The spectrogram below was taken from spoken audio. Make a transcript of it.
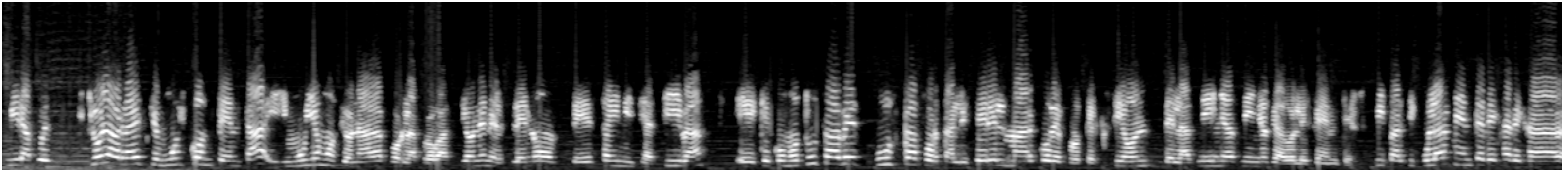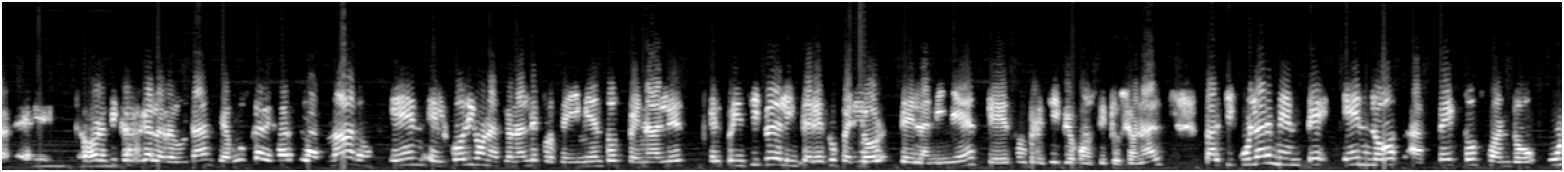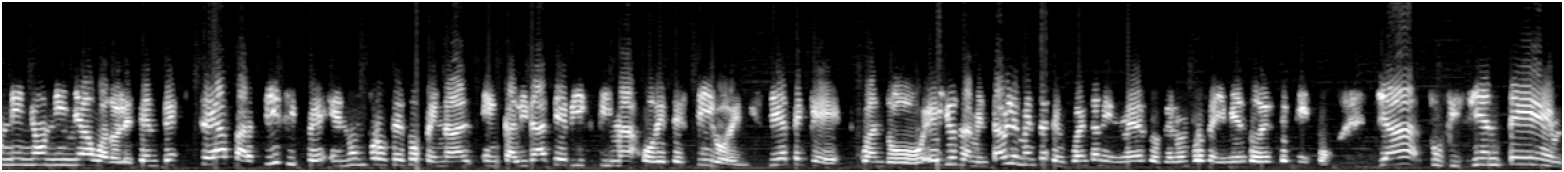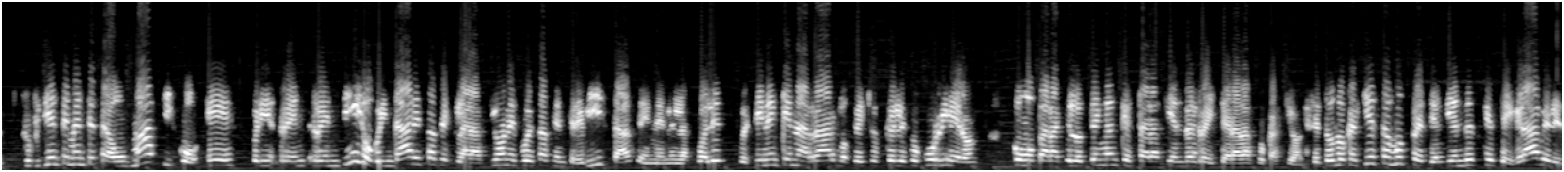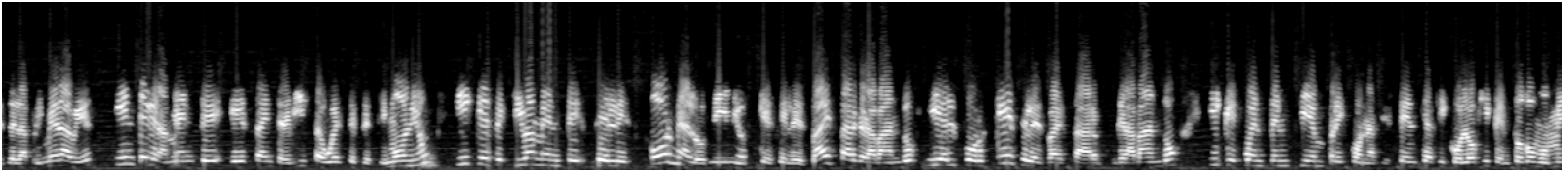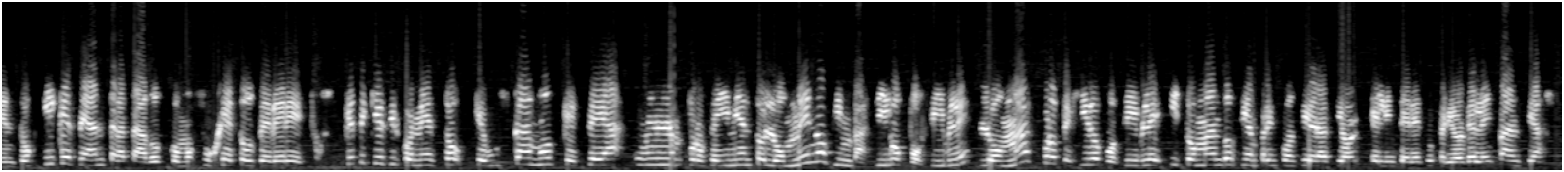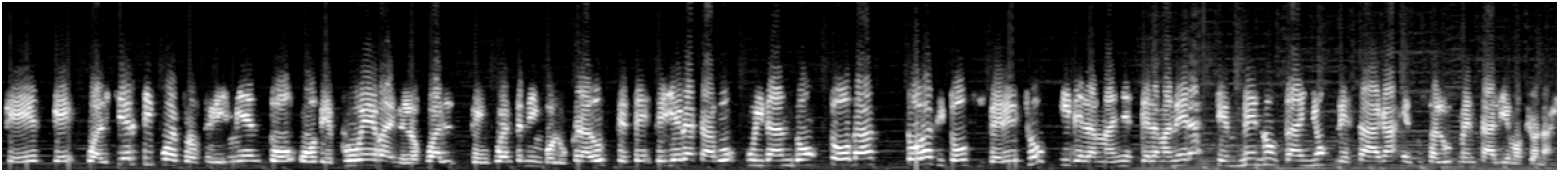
Mira, pues yo la verdad es que muy contenta y muy emocionada por la aprobación en el Pleno de esta iniciativa eh, que como tú sabes busca fortalecer el marco de protección de las niñas, niños y adolescentes. Y particularmente deja dejar, eh, ahora sí carga la redundancia, busca dejar plasmado en el Código Nacional de Procedimientos Penales el principio del interés superior de la niñez, que es un principio constitucional, particularmente en los aspectos cuando un niño, niña o adolescente sea partícipe en un proceso penal en calidad de víctima o de testigo de Fíjate que cuando ellos lamentablemente se encuentran inmersos en un procedimiento de este tipo, ya suficiente, suficientemente traumático es rendir o brindar estas declaraciones o estas entrevistas en, en las cuales pues tienen que narrar los hechos que les ocurrieron como para que lo tengan que estar haciendo en reiteradas ocasiones. Entonces lo que aquí estamos pretendiendo es que se grabe desde la primera vez íntegramente esta entrevista o este testimonio y que efectivamente se les forme a los niños que se les va a estar grabando y el por qué se les va a estar grabando y que cuenten siempre con asistencia psicológica en todo momento y que sean tratados como sujetos de derechos. ¿Qué te quiero decir con esto? Que buscamos que sea un procedimiento lo menos invasivo posible, lo más protegido posible y tomando siempre en consideración el interés superior de la infancia, que es que cualquier tipo de procedimiento o de prueba en el cual se encuentren involucrados se, se lleve a cabo cuidando todas todas y todos sus derechos y de la, de la manera que menos daño les haga en su salud mental y emocional.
